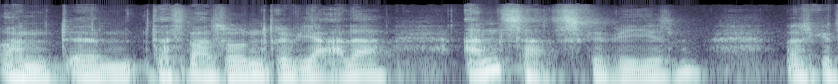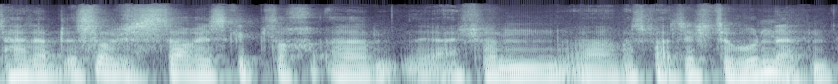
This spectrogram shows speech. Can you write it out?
Und ähm, das war so ein trivialer Ansatz gewesen, dass ich gedacht habe, solche Stories gibt es doch ähm, ja, schon, äh, was weiß ich, zu Hunderten.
